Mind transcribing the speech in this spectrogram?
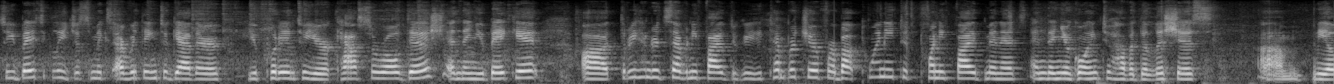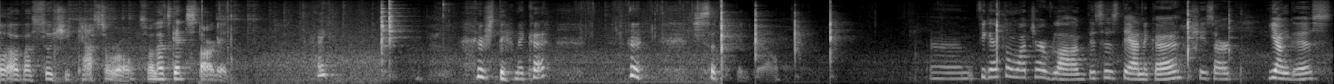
So you basically just mix everything together. You put it into your casserole dish and then you bake it uh, 375 degree temperature for about 20 to 25 minutes and then you're going to have a delicious um, meal of a sushi casserole. So let's get started. Hi here's Danica. She's such a good girl. Um, if you guys don't watch our vlog this is Danica. She's our youngest.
